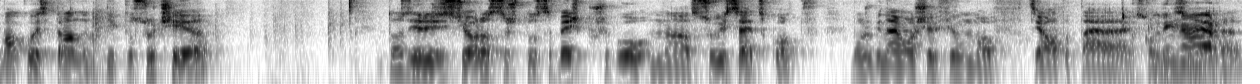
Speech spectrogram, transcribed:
малко е странно. И по случая, този режисьора също се беше пошегувал на Suicide Squad, може би най-лошия филм в цялата тая Господин ера.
